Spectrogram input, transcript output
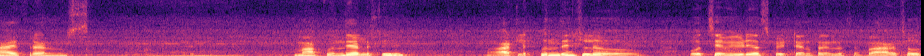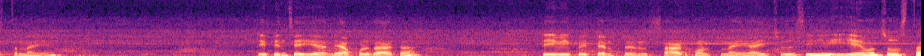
హాయ్ ఫ్రెండ్స్. మా కుందేళ్ళకి వాటి కుందేళ్ళు వచ్చే వీడియోస్ పెట్టాను ఫ్రెండ్స్. బాగా చూస్తున్నాయి. టిఫిన్ చేయాలి అప్పుడు దాకా టీవీ పెట్టాను ఫ్రెండ్స్. ఆడుకుంటున్నాయి. అవి చూసి ఏమో చూస్తా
